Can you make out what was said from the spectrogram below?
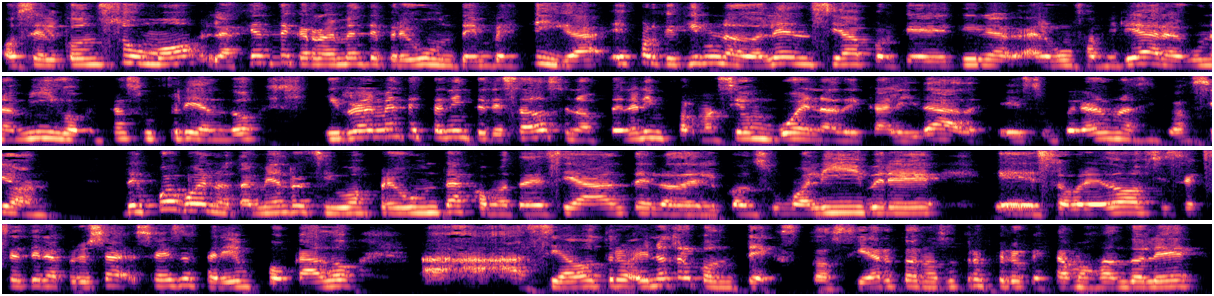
O sea, el consumo, la gente que realmente pregunta, investiga, es porque tiene una dolencia, porque tiene algún familiar, algún amigo que está sufriendo y realmente están interesados en obtener información buena, de calidad, eh, superar una situación. Después, bueno, también recibimos preguntas, como te decía antes, lo del consumo libre, eh, sobredosis, etcétera, pero ya, eso estaría enfocado hacia otro, en otro contexto, ¿cierto? Nosotros creo que estamos dándole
